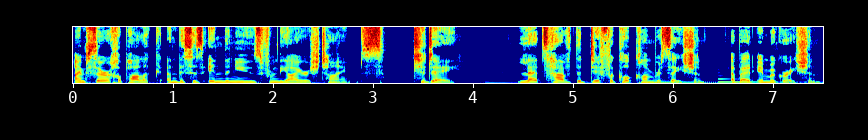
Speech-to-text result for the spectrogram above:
I'm Sorcha Pollak, and this is In the News from the Irish Times. Today, let's have the difficult conversation about immigration.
